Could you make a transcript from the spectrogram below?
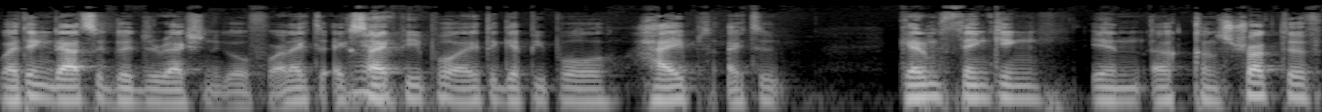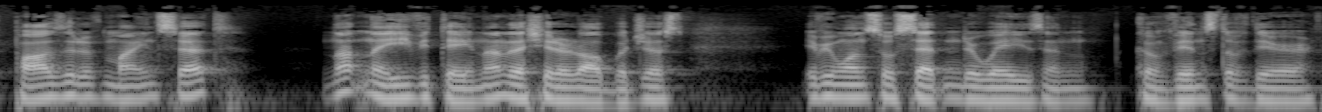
But I think that's a good direction to go for. I like to excite people. I like to get people hyped. I like to get them thinking in a constructive, positive mindset. Not naivete, none of that shit at all, but just everyone's so set in their ways and convinced of their,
